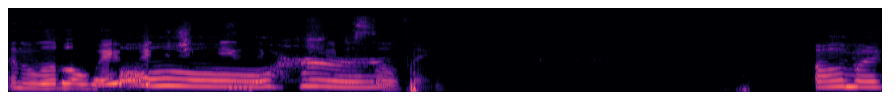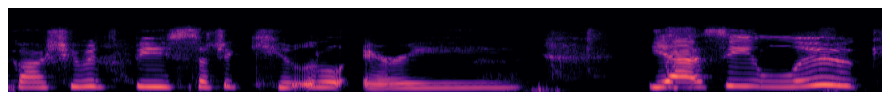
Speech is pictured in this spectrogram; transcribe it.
and a little wave. Oh, her little thing. Oh my gosh, he would be such a cute little Eri. Yeah, see, Luke,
